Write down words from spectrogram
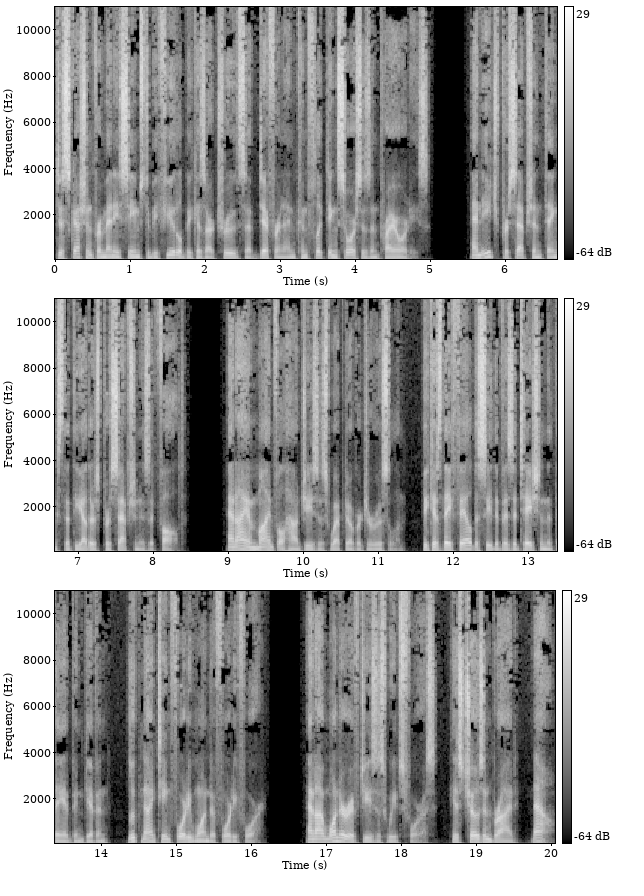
Discussion for many seems to be futile because our truths have different and conflicting sources and priorities. And each perception thinks that the other's perception is at fault. And I am mindful how Jesus wept over Jerusalem, because they failed to see the visitation that they had been given, Luke 19:41 44. And I wonder if Jesus weeps for us, his chosen bride, now.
